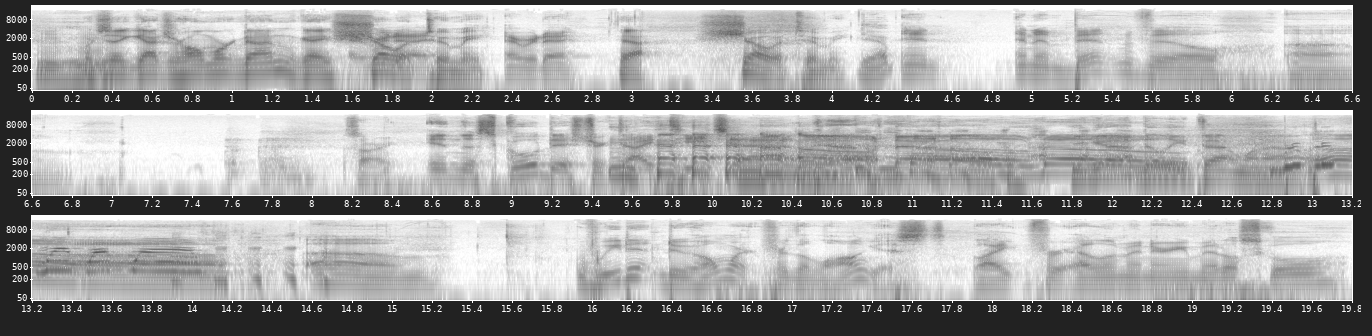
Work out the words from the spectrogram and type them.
When she said, "You got your homework done? Okay, every show day, it to me." every day Yeah, show it to me. Yep. and and in bentonville um sorry in the school district i teach at Oh no. Oh, no. You gotta delete that one out. Uh, um, we didn't do homework for the longest. Like for elementary, middle school,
